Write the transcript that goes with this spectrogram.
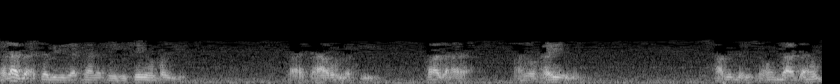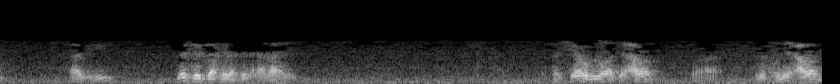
فلا بأس به إذا كان فيه شيء طيب. فالأشعار التي قال أهل الخير من أصحاب النبي صلى الله عليه وسلم بعدهم هذه ليست داخلة في الأغاني فالشعر بلغة العرب ولحون العرب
